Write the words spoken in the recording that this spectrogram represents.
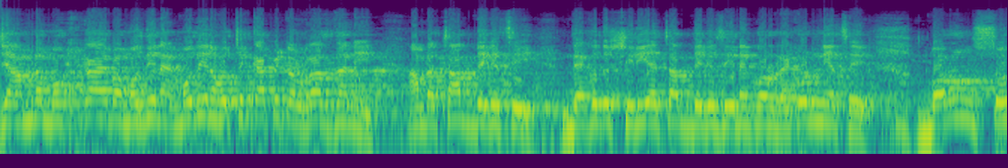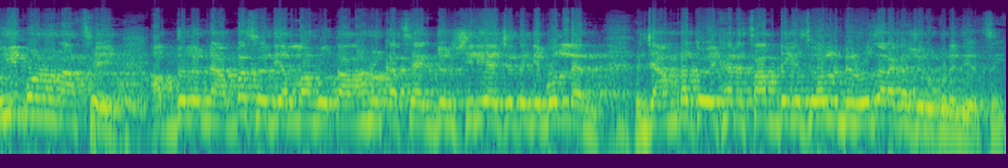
যে আমরা মক্কায় বা মদিনায় মদিনা হচ্ছে ক্যাপিটাল রাজধানী। আমরা চাঁদ দেখেছি। দেখো তো সিরিয়া চাঁদ দেখেছি না কোনো রেকর্ড নিয়েছে। বরং সহি বর্ণন আছে আব্দুল আব্বাস রাদিয়াল্লাহু তাআলার কাছে একজন সিরিয়া এসে থেকে বললেন যে আমরা তো এখানে চাঁদ দেখেছি অলরেডি রোজা রাখা শুরু করে দিয়েছি।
